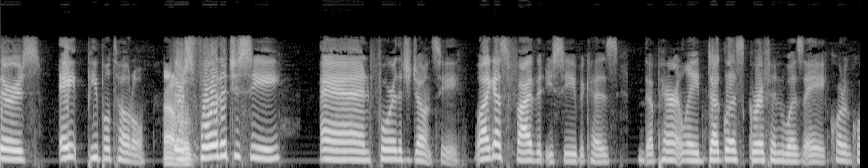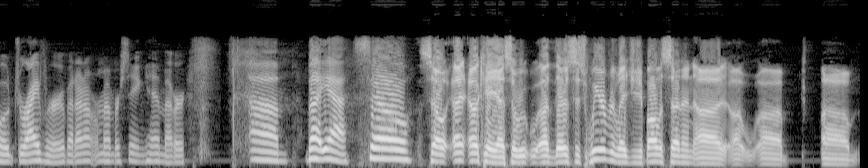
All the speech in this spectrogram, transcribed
there's eight people total. Oh, there's well, four that you see, and four that you don't see. Well, I guess five that you see because apparently Douglas Griffin was a quote unquote driver, but I don't remember seeing him ever. Um. But yeah. So. So uh, okay, yeah. So uh, there's this weird relationship. All of a sudden, uh, uh, uh, um,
